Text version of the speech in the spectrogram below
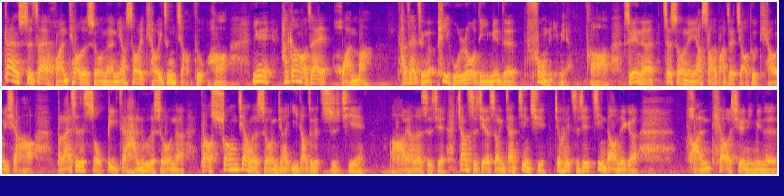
但是在环跳的时候呢，你要稍微调一整角度哈，因为它刚好在环嘛，它在整个屁股肉里面的缝里面。啊，所以呢，这时候呢，你要稍微把这个角度调一下哈。本来是手臂在含露的时候呢，到双降的时候，你就要移到这个指节啊，要到指节。这样指节的时候，你这样进去，就会直接进到那个环跳穴里面的。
